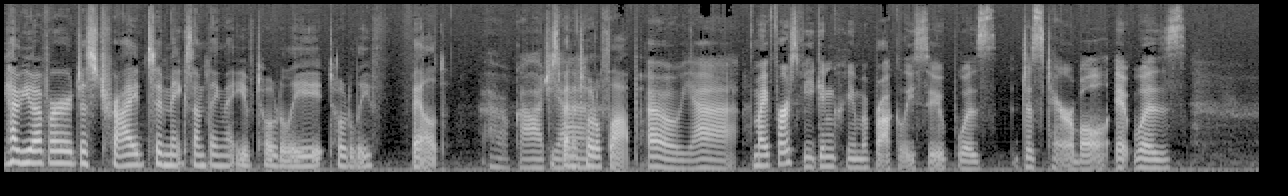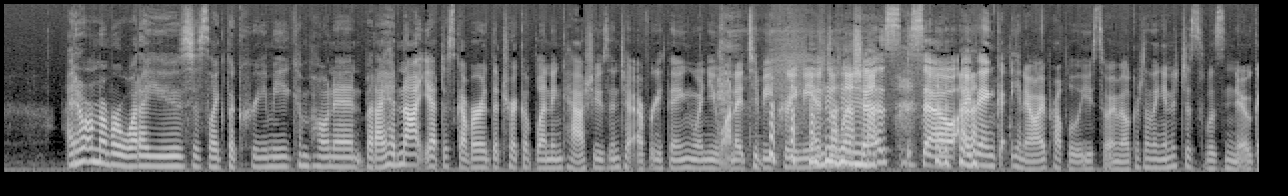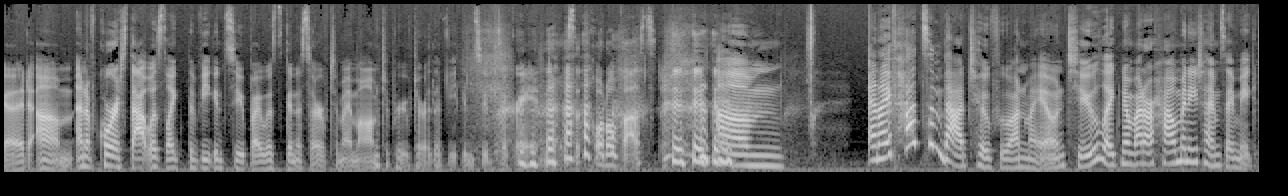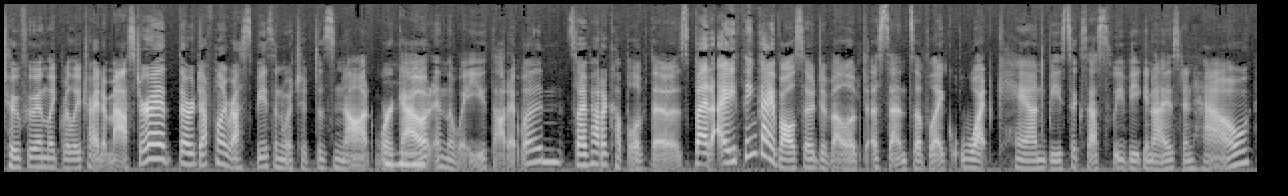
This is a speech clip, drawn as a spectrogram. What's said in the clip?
Have you ever just tried to make something that you've totally, totally failed? Oh God, just yeah. been a total flop. Oh yeah, my first vegan cream of broccoli soup was just terrible. It was I don't remember what I used as like the creamy component, but I had not yet discovered the trick of blending cashews into everything when you want it to be creamy and delicious. So I think, you know, I probably used soy milk or something and it just was no good. Um, and of course, that was like the vegan soup I was going to serve to my mom to prove to her that vegan soups are great. it was a total bust. Um, and I've had some bad tofu on my own too. Like no matter how many times I make tofu and like really try to master it, there are definitely recipes in which it does not work mm-hmm. out in the way you thought it would. So I've had a couple of those. But I think I've also developed a sense of like what can be successfully veganized and how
